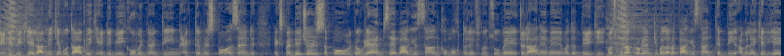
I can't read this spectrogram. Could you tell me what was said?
एडीबी के एलामी के मुताबिक ADB Covid 19 active response and expenditure support programme से पाकिस्तान को मुख्तलिफ़ मनसूबे चलाने में मदद देगी। मजकूरा प्रोग्राम की बदौलत पाकिस्तान तिब्बी अमले के लिए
